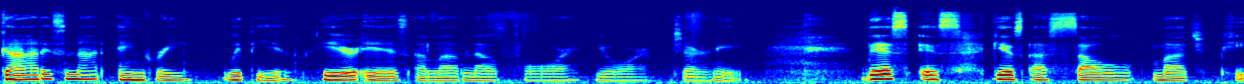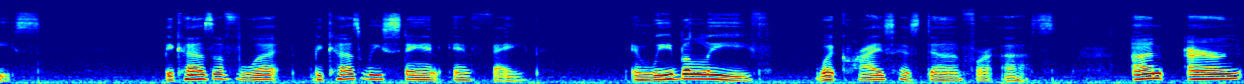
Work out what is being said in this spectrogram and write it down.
God is not angry with you. Here is a love note for your journey. This is gives us so much peace. Because of what because we stand in faith and we believe what Christ has done for us. Unearned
